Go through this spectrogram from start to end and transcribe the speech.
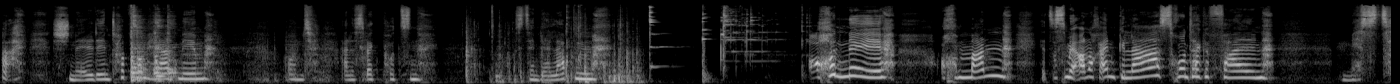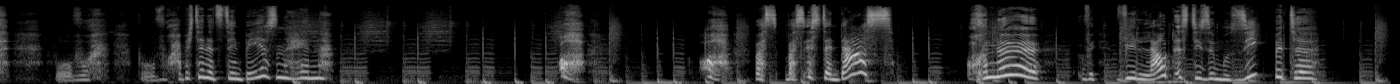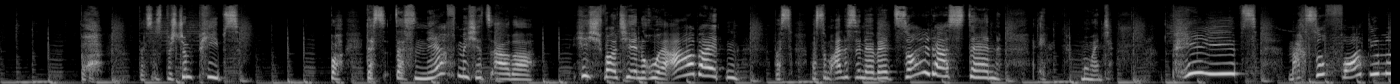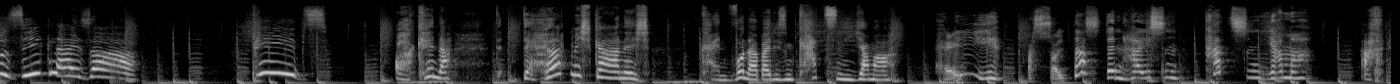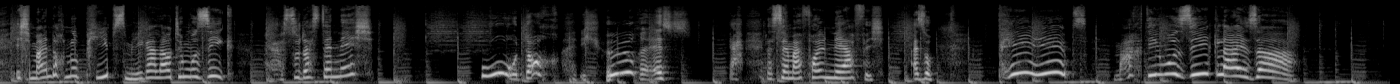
Ah, schnell den Topf vom Herd nehmen und alles wegputzen. Wo ist denn der Lappen? Och nee. Och Mann, jetzt ist mir auch noch ein Glas runtergefallen. Mist. Wo, wo, wo, wo habe ich denn jetzt den Besen hin? Oh, oh, was, was ist denn das? Och nö, wie, wie laut ist diese Musik bitte? Boah, das ist bestimmt Pieps. Boah, das, das nervt mich jetzt aber. Ich wollte hier in Ruhe arbeiten. Was, was um alles in der Welt soll das denn? Ey, Moment. Pieps, mach sofort die Musik leiser. Pieps. Oh, Kinder, der hört mich gar nicht. Kein Wunder bei diesem Katzenjammer. Hey, was soll das denn heißen? Katzenjammer? Ach, ich meine doch nur Pieps mega laute Musik. Hörst du das denn nicht? Oh, doch, ich höre es. Ja, das ist ja mal voll nervig. Also, Pieps, mach die Musik leiser.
